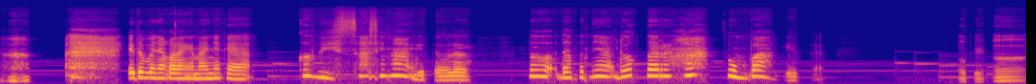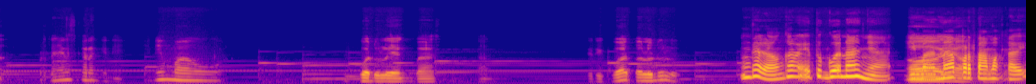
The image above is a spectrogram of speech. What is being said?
Itu banyak orang yang nanya kayak, kok bisa sih mak gitu loh. Lo dapetnya dokter, hah sumpah gitu. Oke. eh, pertanyaan sekarang gini. Ini mau gua dulu yang bahas tentang diri gua atau lu dulu? Enggak dong, kan itu gue nanya, Oh, gimana iya, oke, pertama oke. kali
